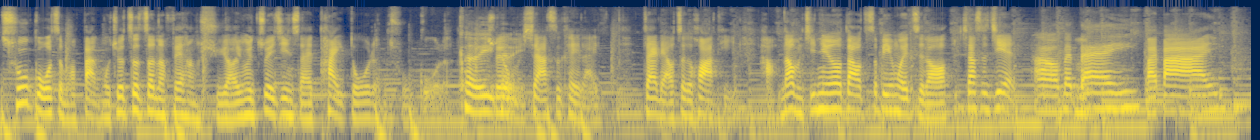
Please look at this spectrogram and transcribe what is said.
出国怎么办？我觉得这真的非常需要，因为最近实在太多人出国了。可以，所以我们下次可以来再聊这个话题。好，那我们今天就到这边为止喽，下次见。好，拜拜，拜拜。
